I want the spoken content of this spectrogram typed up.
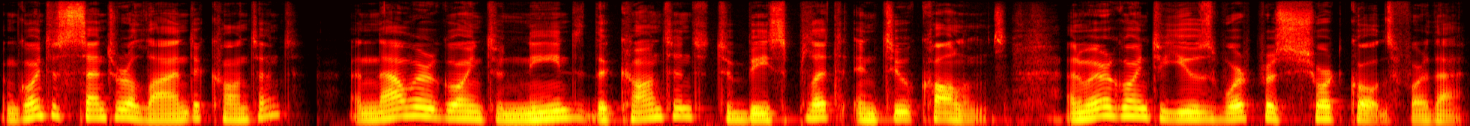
I'm going to center align the content. And now we're going to need the content to be split in two columns. And we're going to use WordPress shortcodes for that.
